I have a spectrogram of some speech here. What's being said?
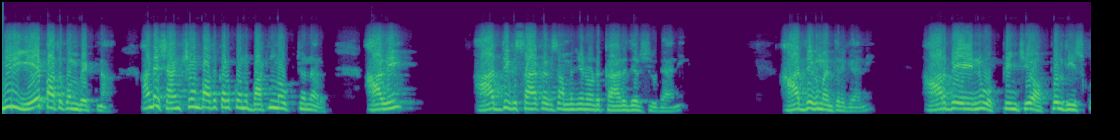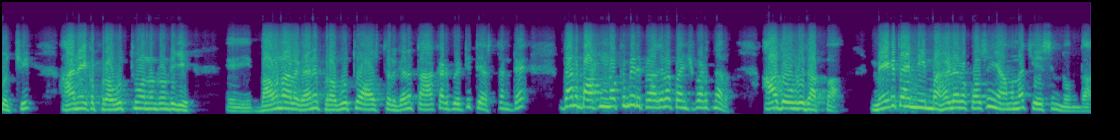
మీరు ఏ పథకం పెట్టినా అంటే సంక్షేమ పథకాలు కొన్ని బట్టలు నొక్కుతున్నారు. అవి ఆర్థిక శాఖకు సంబంధించిన కార్యదర్శులు కానీ ఆర్థిక మంత్రి కానీ ఆర్బీఐని ఒప్పించి అప్పులు తీసుకొచ్చి అనేక ప్రభుత్వం ఉన్నటువంటి భవనాలు కానీ ప్రభుత్వ ఆస్తులు కానీ తాకడ పెట్టి తెస్తుంటే దాని బట్టలు నొక్క మీరు ప్రజలు పంచిపెడుతున్నారు ఆ దౌడు తప్ప మిగతా మీ మహిళల కోసం ఏమన్నా చేసింది ఉందా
